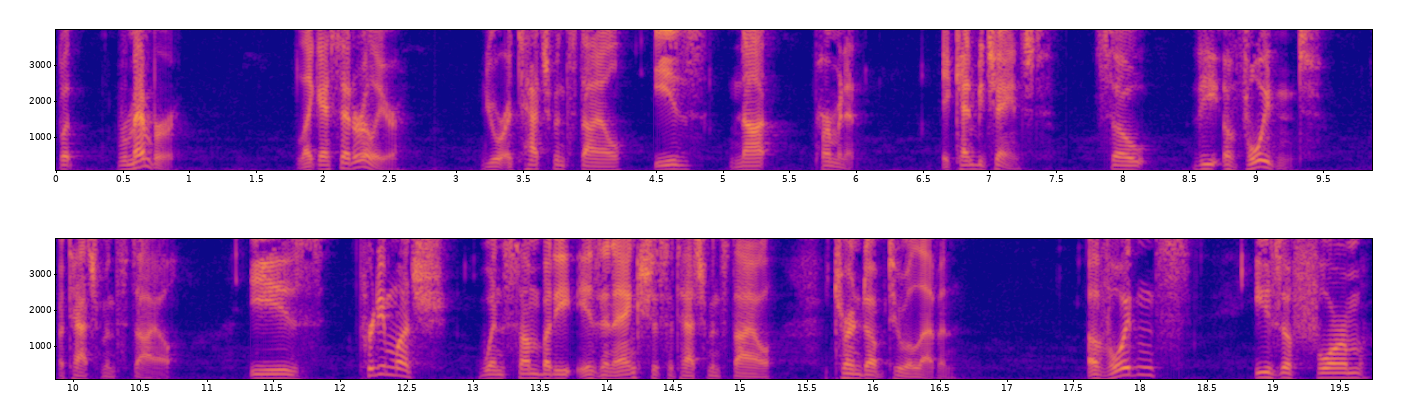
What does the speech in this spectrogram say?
But remember, like I said earlier, your attachment style is not permanent. It can be changed. So, the avoidant attachment style is pretty much when somebody is an anxious attachment style turned up to 11. Avoidance is a form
